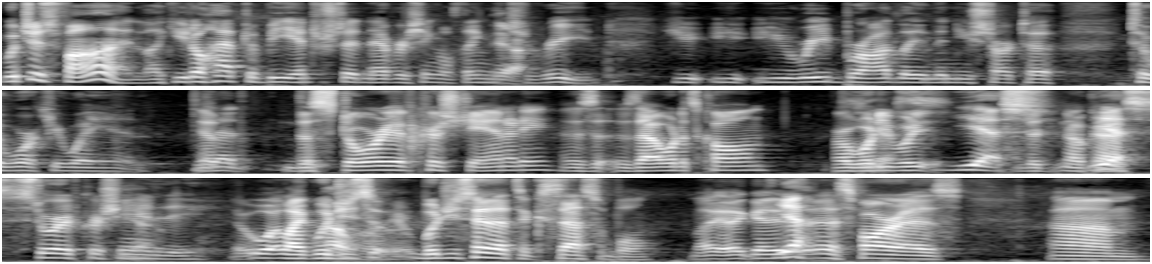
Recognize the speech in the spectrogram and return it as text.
which is fine. Like you don't have to be interested in every single thing that Yeah. you read. You, you you read broadly, and then you start to to work your way in. Yep. That- the story of Christianity is is that what it's called, or what do you? What do you yes. The- okay. Yes. Story of Christianity. Well, like would Oh, you say, okay. would you say that's accessible like, like, Yeah. as far as um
